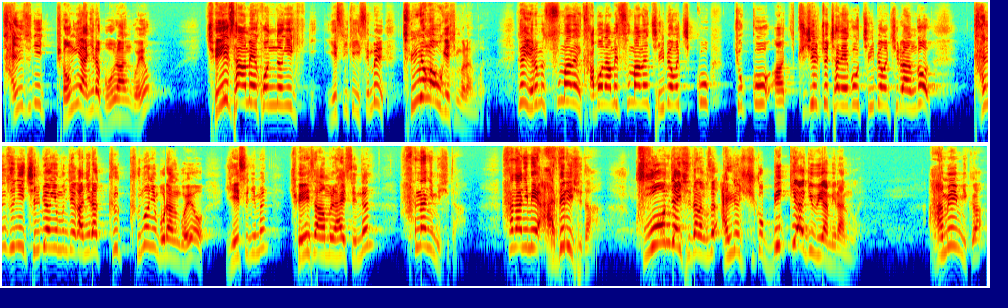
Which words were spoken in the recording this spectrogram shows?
단순히 병이 아니라 뭐라는 거예요? 죄사함의 권능이 예수님께 있음을 증명하고 계신 거라는 거예요. 그러니까 여러분 수많은 가버나움에 수많은 질병을 찢고 쫓고 아, 귀신을 쫓아내고 질병을 치료하는 것 단순히 질병의 문제가 아니라 그 근원이 뭐라는 거예요? 예수님은 죄 사함을 할 수 있는 하나님이시다. 하나님의 아들이시다. 구원자이시다는 것을 알려주시고 믿게 하기 위함이라는 거예요. 아멘입니까?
